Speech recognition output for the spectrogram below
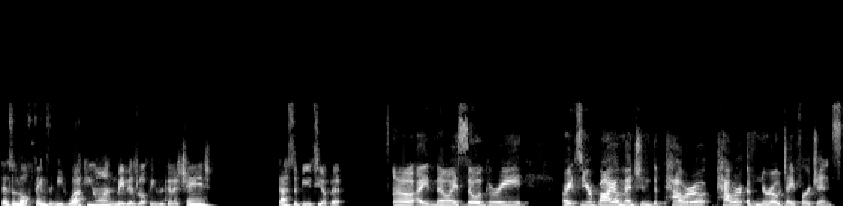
there's a lot of things that need working on. Maybe there's a lot of things that are going to change. That's the beauty of it. Oh, I know. I so agree. All right. So your bio mentioned the power power of neurodivergence.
